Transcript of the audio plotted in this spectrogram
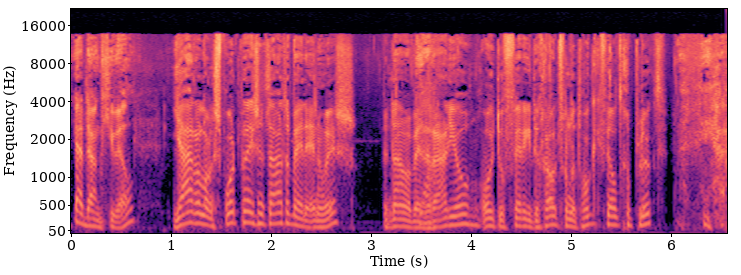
Ja, dankjewel. Jarenlang sportpresentator bij de NOS. Met name bij de radio. Ooit door Ferry de Groot van het hockeyveld geplukt. Ja.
